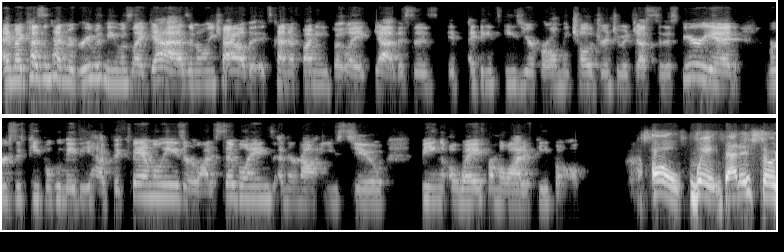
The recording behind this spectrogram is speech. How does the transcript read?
and my cousin kind of agreed with me was like, yeah, as an only child, it's kind of funny, but like, yeah, this is. It, I think it's easier for only children to adjust to this period versus people who maybe have big families or a lot of siblings and they're not used to being away from a lot of people. Oh wait, that is so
